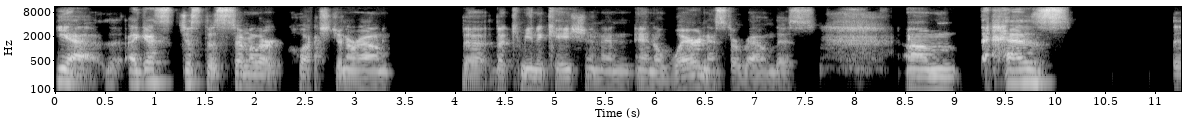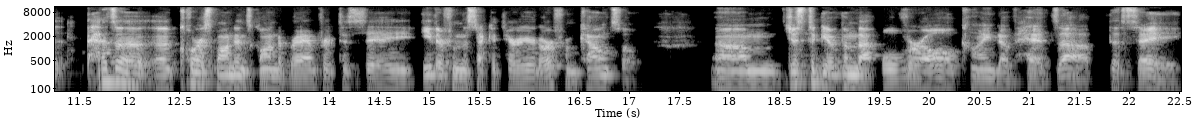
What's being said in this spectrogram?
Yeah, I guess just a similar question around the the communication and and awareness around this. Um, has has a, a, correspondence gone to Brantford to say either from the secretariat or from council, um, just to give them that overall kind of heads up to say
